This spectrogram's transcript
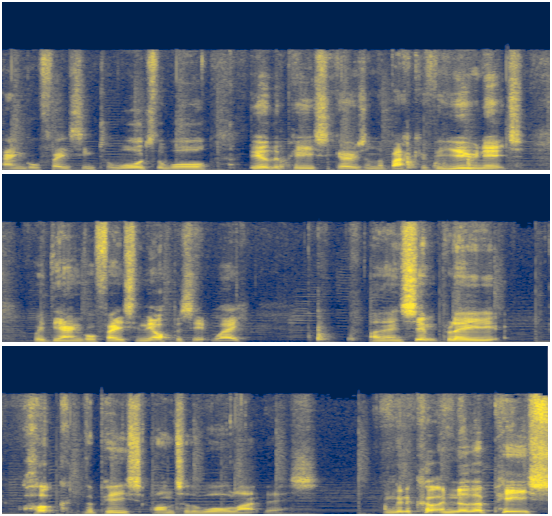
angle facing towards the wall, the other piece goes on the back of the unit with the angle facing the opposite way, and then simply hook the piece onto the wall like this. I'm going to cut another piece,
